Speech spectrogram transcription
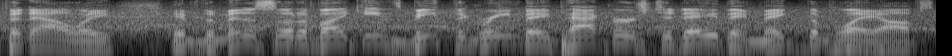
finale. If the Minnesota Vikings beat the Green Bay Packers today, they make the playoffs.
